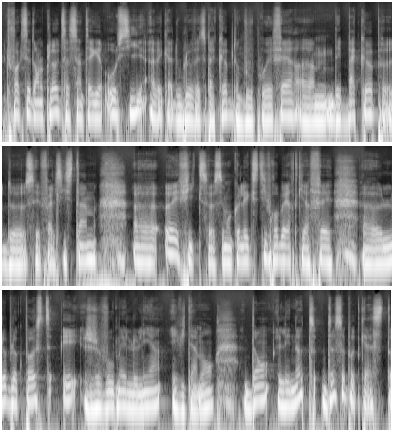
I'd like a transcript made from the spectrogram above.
Une fois que c'est dans le cloud, ça s'intègre aussi avec AWS Backup, donc vous pouvez faire euh, des backups de ces file systems EFX. Euh, e c'est mon collègue Steve Robert qui a fait le blog post et je vous mets le lien évidemment dans les notes de ce podcast.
